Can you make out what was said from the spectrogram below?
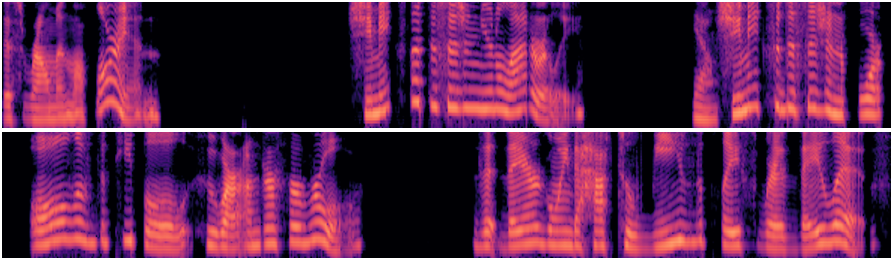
this realm in Lothlorien. She makes that decision unilaterally. Yeah. She makes a decision for all of the people who are under her rule that they are going to have to leave the place where they live.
